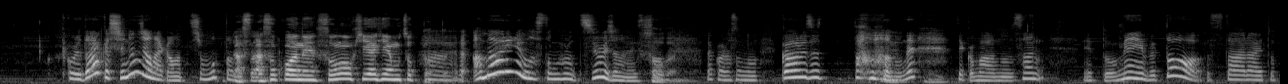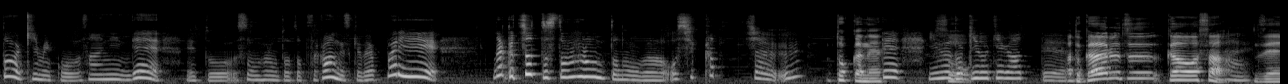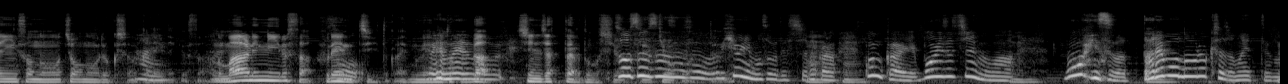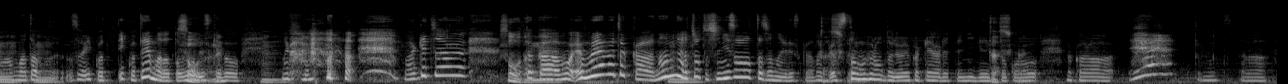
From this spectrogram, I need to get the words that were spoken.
これ誰か死ぬんじゃないかなって思ったんですよ。あそあそこはねそのヒヤヒヤもちょっとあったね。はい、あまりにもストームフロント強いじゃないですか。そうだね。だからそのガールズパワーのね、うん。っていうかまああの三えっと、メイブとスターライトとキミコ3人で、えっと、ストームフロントと戦うんですけどやっぱりなんかちょっとストームフロントの方が押し勝っちゃう？うんとかね。っていうドキドキがあって。あとガールズ側はさ、はい。全員その超能力者だからいいんだけどさ、はい。あの周りにいるさフレンチとか MM とかが死んじゃったらどうしよそううっていそうそうそう恐怖があったよねそうヒューリーもそうですしだから、今回ボーイズチームは、うんボーイズは誰も能力者じゃないっていうのは、うん。まあ多分、そう一個一個テーマだと思うんですけどうんだ,、から負けちゃうとか、もう MM とかなんならちょっと死にそうだったじゃないですか、なん確かストームフロントに追いかけられて逃げるところだからえー、と思ってたら、ま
